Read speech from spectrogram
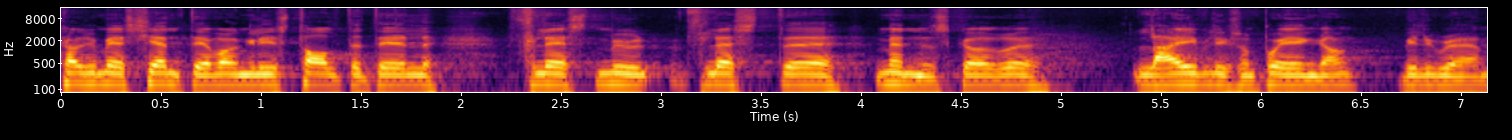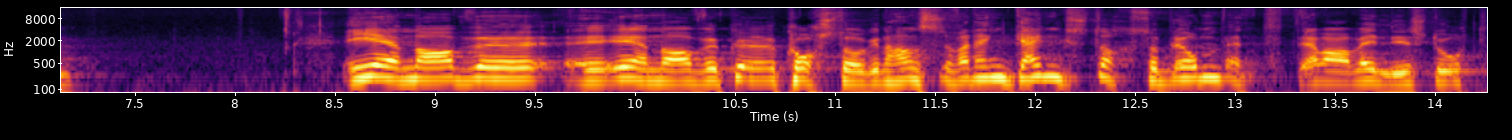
kanskje mest kjente evangelist. Talte til flest, flest mennesker live liksom på en gang. Billy Graham. I en av, eh, en av korstogene hans var det en gangster som ble omvendt. Det var veldig stort,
